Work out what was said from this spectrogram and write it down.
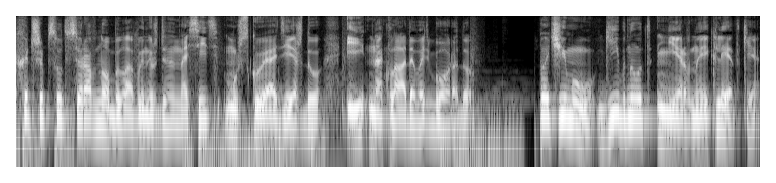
Хатшепсут все равно была вынуждена носить мужскую одежду и накладывать бороду. Почему гибнут нервные клетки?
